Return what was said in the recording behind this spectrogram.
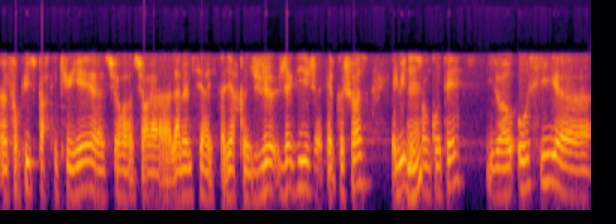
un focus particulier euh, sur sur la, la même série. C'est-à-dire que je j'exige quelque chose et lui de mmh. son côté, il doit aussi euh,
